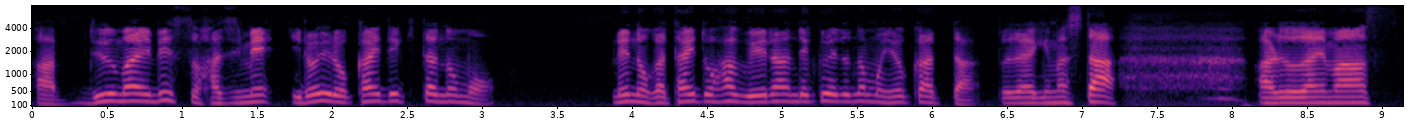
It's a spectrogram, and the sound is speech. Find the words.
あ、Do My Best はじめ、いろいろ変えてきたのも、レノがタイトハグ選んでくれたのもよかった。といただきました。ありがとうございます。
